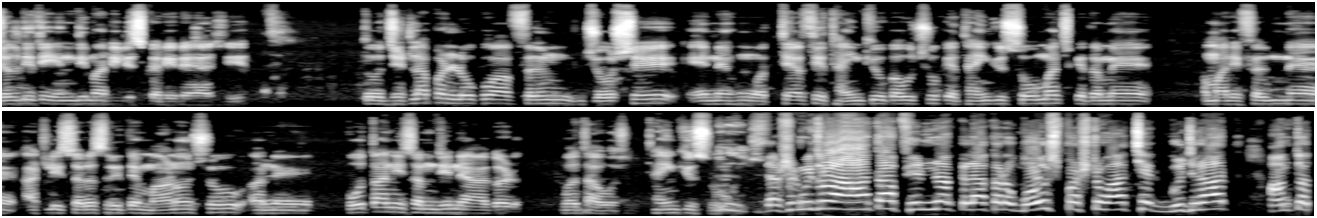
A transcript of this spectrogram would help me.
જલ્દીથી હિન્દીમાં રિલીઝ કરી રહ્યા છીએ. તો જેટલા પણ લોકો આ ફિલ્મ જોશે, એને હું અત્યારથી થેન્ક યુ કહું છું કે થેન્ક યુ સો મચ કે તમે અમારી ફિલ્મને આટલી સરસ રીતે માણો છો અને પોતાની સમજીને આગળ વધાવો છો. થેન્ક યુ સો મચ દર્શક મિત્રો, આ હતા ફિલ્મના કલાકારો. બહુ સ્પષ્ટ વાત છે. ગુજરાત, આમ તો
